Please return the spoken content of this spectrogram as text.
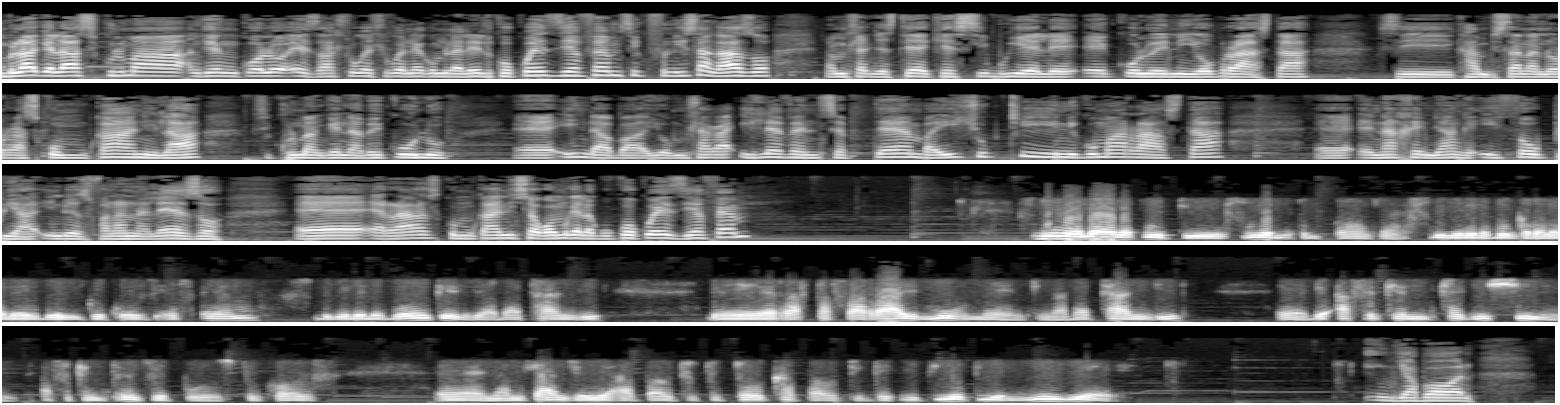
khumbula-ke la sikhuluma ngenkolo ezahlukehlukeneko mlaleli f m sikufundisa ngazo. Namhlanje sithekhe sibuyele ekolweni yobrasta sikhambisana noraskumkani la sikhuluma ngendaba ekulu. Eh indaba yomhla ka-11 september isho ukuthini kumarasta eh enarheni yange-ethiopia into ezifana nalezo. Eh ras kumkani siyakwamukela f FM sibingelele futhi sibingelele umdanza sibingelele bonke abalaleli bekwekwezi f m sibikelele bonke nje abathandi be-rastafari movement nabathandi uh, be-african tradition african principles because eh, namhlanje we are about to, talk about the ethiopian new year. Ngiyabona.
